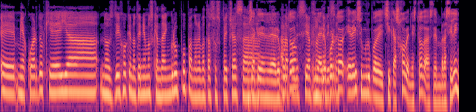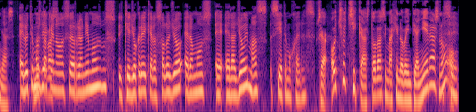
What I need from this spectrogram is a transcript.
eh, me acuerdo que ella nos dijo que no teníamos que andar en grupo para no levantar sospechas a, o sea que en el a la aeropuerto, policía en el aeropuerto erais un grupo de chicas jóvenes, todas, de brasileñas. El último No día que estabas- nos eh, reunimos, que yo creí que era solo yo, éramos, eh, era yo y más siete mujeres. O sea, ocho chicas, todas imagino veinteañeras, ¿no? Sí. O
